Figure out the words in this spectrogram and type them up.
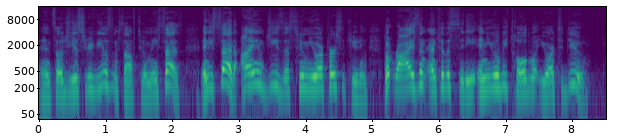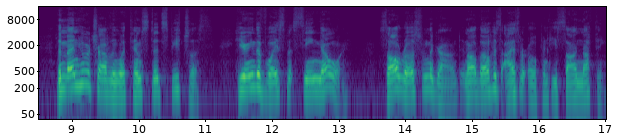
And so Jesus reveals himself to him, and he says, And he said, I am Jesus whom you are persecuting, but rise and enter the city, and you will be told what you are to do. The men who were traveling with him stood speechless hearing the voice but seeing no one. Saul rose from the ground, and although his eyes were opened, he saw nothing.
